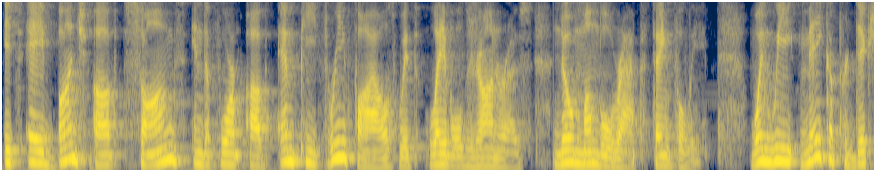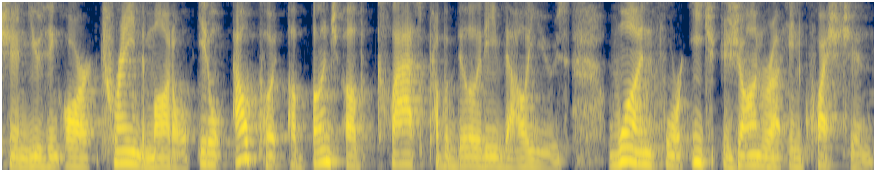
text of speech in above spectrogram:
It's a bunch of songs in the form of MP3 files with labeled genres. No mumble rap, thankfully. When we make a prediction using our trained model, it'll output a bunch of class probability values, one for each genre in question.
